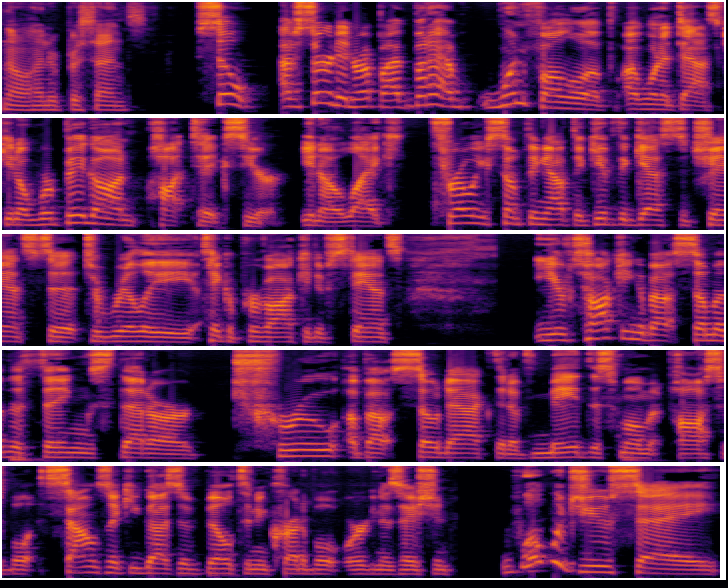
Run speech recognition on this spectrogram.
No, 100%. So I'm sorry to interrupt, but I have one follow up I wanted to ask. You know, we're big on hot takes here. You know, like throwing something out to give the guest a chance to to really take a provocative stance. You're talking about some of the things that are true about SODAQ that have made this moment possible? It sounds like you guys have built an incredible organization. What would you say,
